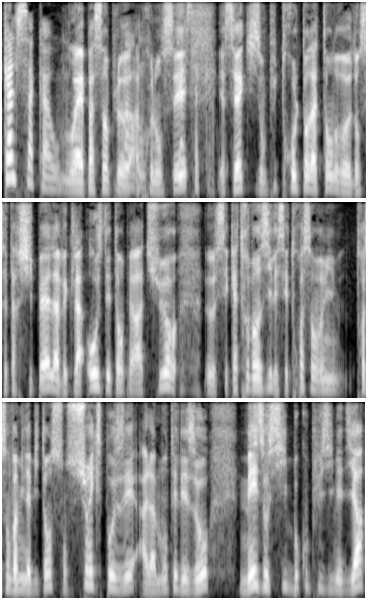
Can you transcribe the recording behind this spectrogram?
Kalsakao. Ouais, pas simple à prononcer. C'est vrai qu'ils ont plus trop le temps d'attendre euh, dans cet archipel avec la hausse des températures. euh, ces 80 îles et ces 320 000, 320 000 habitants sont surexposés à la montée des eaux, mais aussi beaucoup plus immédiat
